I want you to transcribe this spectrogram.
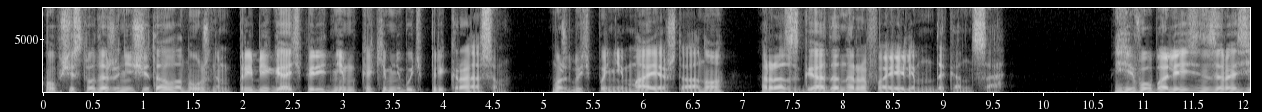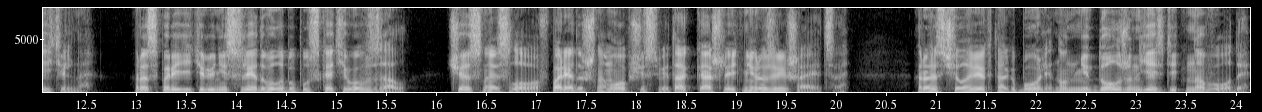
Общество даже не считало нужным прибегать перед ним к каким-нибудь прекрасам, может быть, понимая, что оно разгадано Рафаэлем до конца. Его болезнь заразительна. Распорядителю не следовало бы пускать его в зал. Честное слово, в порядочном обществе так кашлять не разрешается. Раз человек так болен, он не должен ездить на воды.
